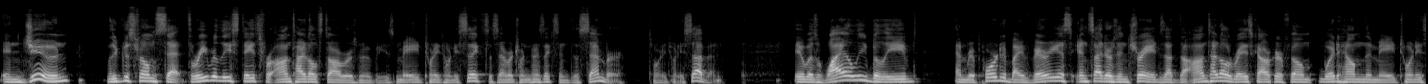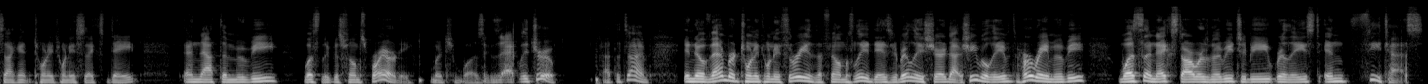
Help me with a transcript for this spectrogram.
In June, Lucasfilm set three release dates for untitled Star Wars movies May 2026, December 2026, and December 2027. It was widely believed and reported by various insiders and trades that the untitled Rey Skywalker film would helm the May 22nd, 2026 date, and that the movie was Lucasfilm's priority, which was exactly true at the time. In November 2023, the film's lead, Daisy Ridley, shared that she believed her Rey movie was the next Star Wars movie to be released in theaters,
